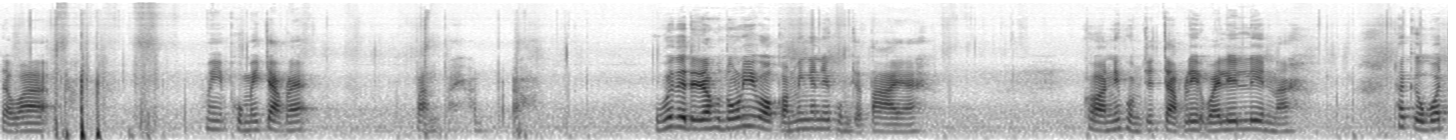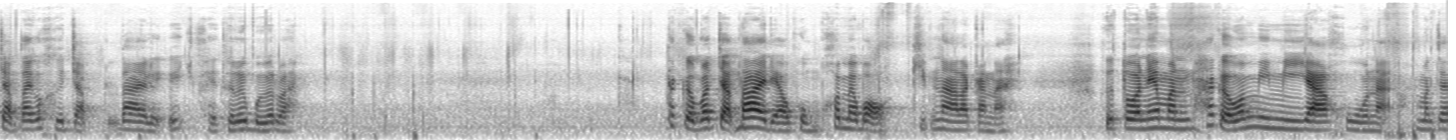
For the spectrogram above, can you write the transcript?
แต่ว่า ไม่ผมไม่จับแล้ว ปั่นไปปั่นไปเอโอ้ยเดี๋ยวเดี๋ยวผมต้องรีบออกก่อนไม่งั้นเดี๋ยวผมจะตายนะก่อนนี้ผมจะจับเล่ไว้เล่นๆนะ ถ้าเกิดว่าจับได้ก็คือจับได้เลยเอ้ยใครเทเลอร์เบิร์ดวะถ้าเกิดว่าจับได้เดี๋ยวผมค่อยมาบอกคลิปหน้าแล้วกันนะ คือตัวเนี้ยมันถ้าเกิดว่ามีมียาคูนอะ่ะ มันจะ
